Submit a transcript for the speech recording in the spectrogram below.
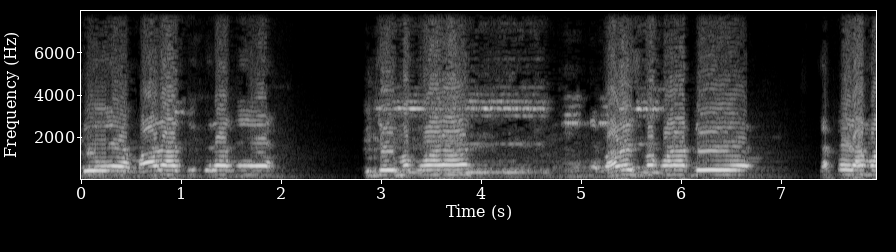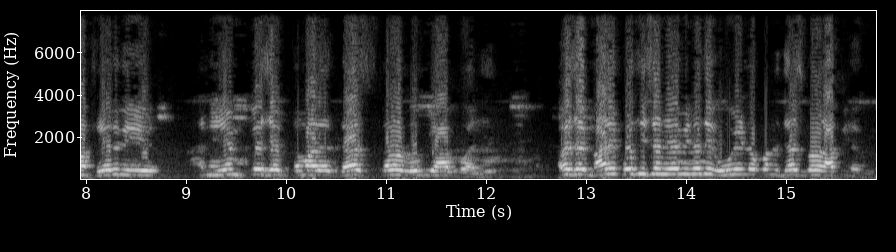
કે મારા દીકરાને વિજય મકવાણા અને ભાવેશ મકવાણા બે ચકેડામાં ફેરવી અને એમ કે છે કે તમારે દસ કરોડ રૂપિયા આપવાના. હવે સાહેબ, મારી પોઝિશન એવી નથી હું એ લોકોને દસ કરોડ આપી શકું.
